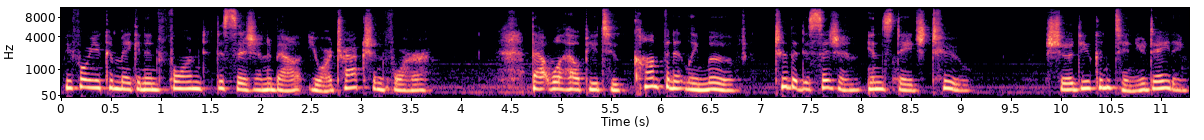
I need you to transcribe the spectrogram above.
before you can make an informed decision about your attraction for her. That will help you to confidently move to the decision in stage two. Should you continue dating?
